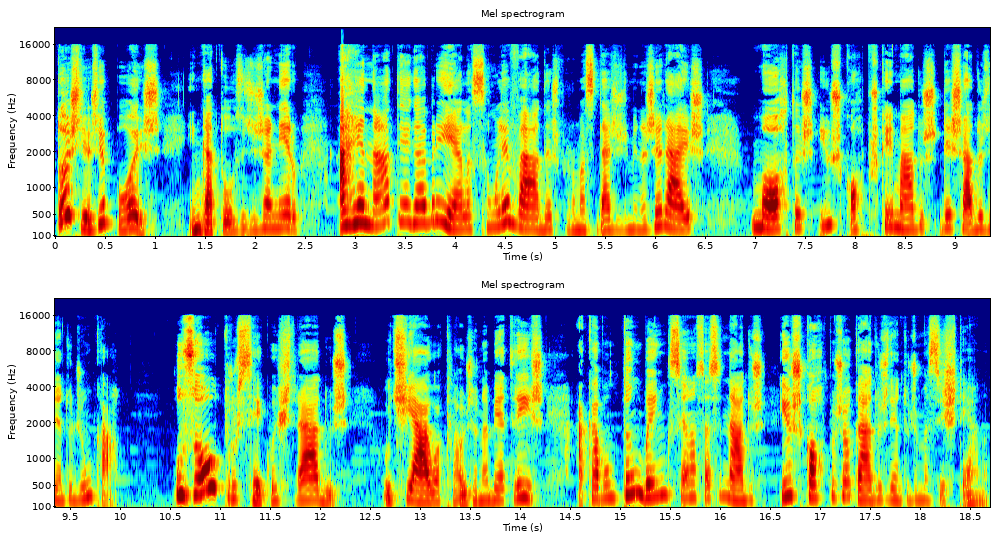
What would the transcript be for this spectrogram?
Dois dias depois, em 14 de janeiro, a Renata e a Gabriela são levadas para uma cidade de Minas Gerais, mortas e os corpos queimados deixados dentro de um carro. Os outros sequestrados o Tiago, a Cláudia e a Ana Beatriz acabam também sendo assassinados e os corpos jogados dentro de uma cisterna.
